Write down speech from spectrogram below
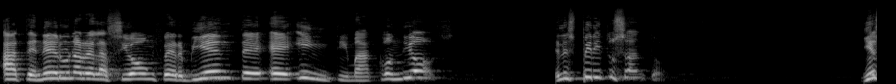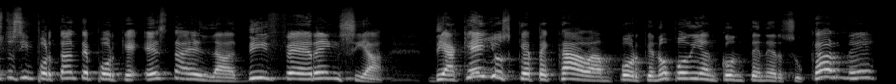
a tener una relación ferviente e íntima con Dios. El Espíritu Santo. Y esto es importante porque esta es la diferencia de aquellos que pecaban porque no podían contener su carne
